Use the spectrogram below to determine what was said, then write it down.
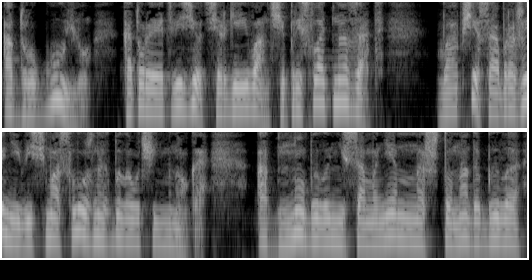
а другую, которая отвезет Сергея Ивановича, прислать назад. Вообще соображений весьма сложных было очень много. Одно было несомненно, что надо было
